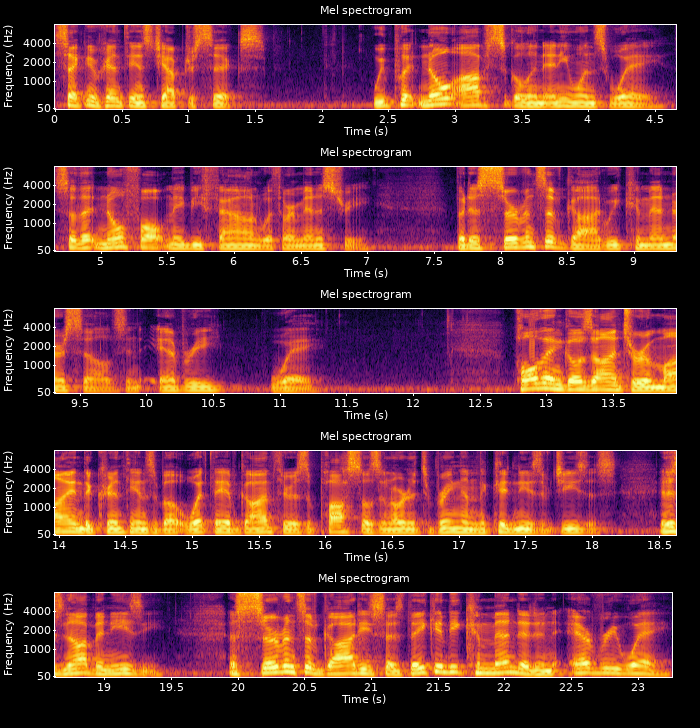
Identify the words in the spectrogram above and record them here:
2 Corinthians chapter 6 We put no obstacle in anyone's way, so that no fault may be found with our ministry. But as servants of God, we commend ourselves in every way. Paul then goes on to remind the Corinthians about what they have gone through as apostles in order to bring them the good news of Jesus. It has not been easy. As servants of God, he says, they can be commended in every way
